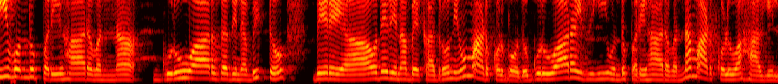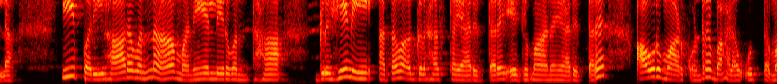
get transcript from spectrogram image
ಈ ಒಂದು ಪರಿಹಾರವನ್ನು ಗುರುವಾರದ ದಿನ ಬಿಟ್ಟು ಬೇರೆ ಯಾವುದೇ ದಿನ ಬೇಕಾದರೂ ನೀವು ಮಾಡಿಕೊಳ್ಬೋದು. ಗುರುವಾರ ಈ ಒಂದು ಪರಿಹಾರವನ್ನು ಮಾಡಿಕೊಳ್ಳುವ ಹಾಗಿಲ್ಲ. ಈ ಪರಿಹಾರವನ್ನು ಮನೆಯಲ್ಲಿರುವಂತಹ ಗೃಹಿಣಿ ಅಥವಾ ಗೃಹಸ್ಥ ಯಾರಿರ್ತಾರೆ, ಯಜಮಾನ ಯಾರಿರ್ತಾರೆ, ಅವರು ಮಾಡಿಕೊಂಡ್ರೆ ಬಹಳ ಉತ್ತಮ.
